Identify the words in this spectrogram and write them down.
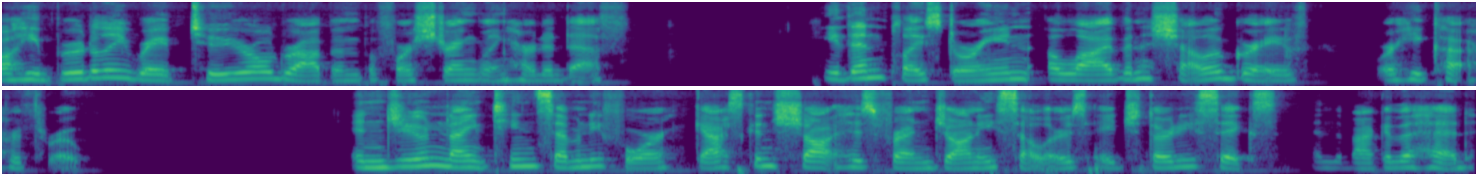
while he brutally raped two year old Robin before strangling her to death. He then placed Doreen alive in a shallow grave where he cut her throat. In June 1974, Gaskins shot his friend Johnny Sellers, age 36, in the back of the head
